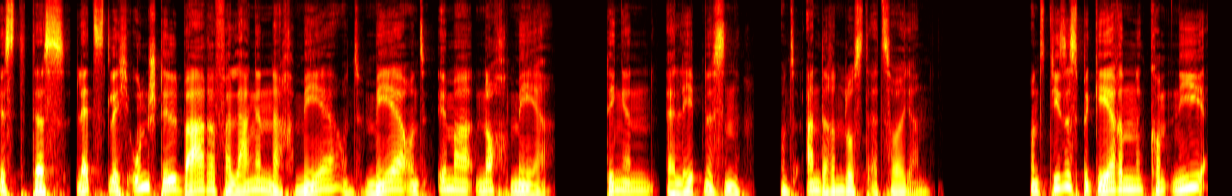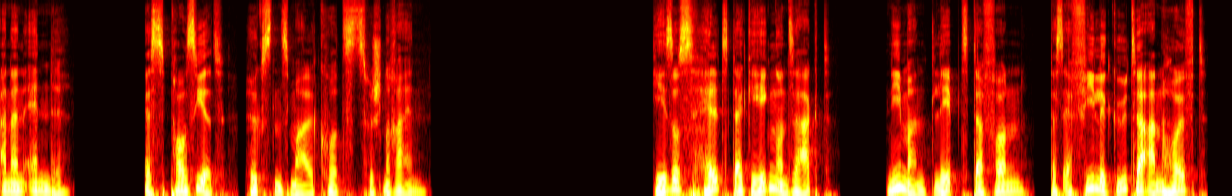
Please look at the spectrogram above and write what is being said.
ist das letztlich unstillbare Verlangen nach mehr und mehr und immer noch mehr Dingen, Erlebnissen und anderen Lusterzeugern. Und dieses Begehren kommt nie an ein Ende. Es pausiert höchstens mal kurz zwischenrein. Jesus hält dagegen und sagt, niemand lebt davon, dass er viele Güter anhäuft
